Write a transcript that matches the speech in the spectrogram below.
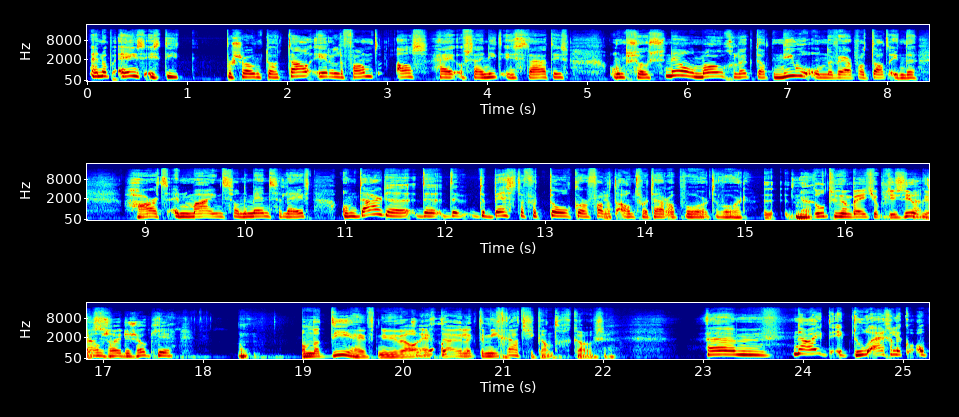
En opeens is die persoon totaal irrelevant als hij of zij niet in staat is om zo snel mogelijk dat nieuwe onderwerp, wat dat in de hearts en minds van de mensen leeft, om daar de, de, de, de beste vertolker van het antwoord daarop te worden. Uh, Doelt u een beetje op je ziel? Ja, dan zou je dus ook je. Omdat die heeft nu wel echt duidelijk de migratiekant gekozen. Um, nou, ik, ik doe eigenlijk op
